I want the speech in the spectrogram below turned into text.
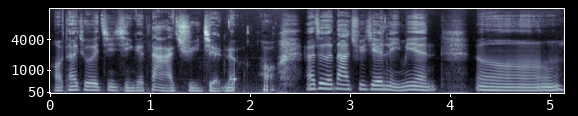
好，它就会进行一个大区间了。好，那这个大区间里面，嗯，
